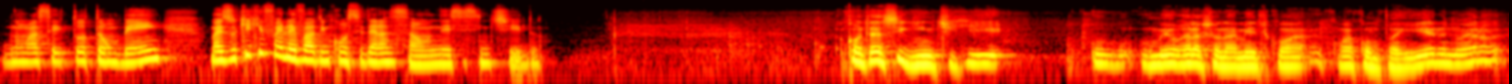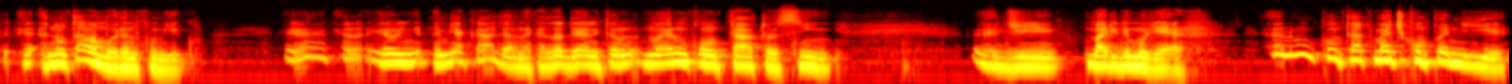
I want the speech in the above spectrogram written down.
não aceitou tão bem, mas o que que foi levado em consideração nesse sentido? Acontece o seguinte que o, o meu relacionamento com a, com a companheira não era, não estava morando comigo é, eu na minha casa, ela na casa dela, então não era um contato assim eh, de marido e mulher. Era um contato mais de companhia.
